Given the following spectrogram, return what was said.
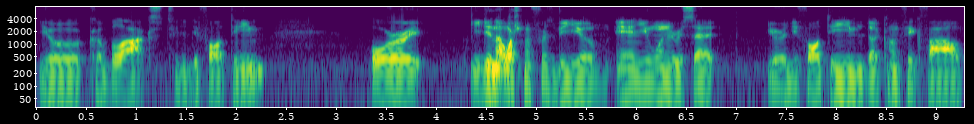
your blocks to the default theme or you did not watch my first video and you want to reset your default theme.config file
